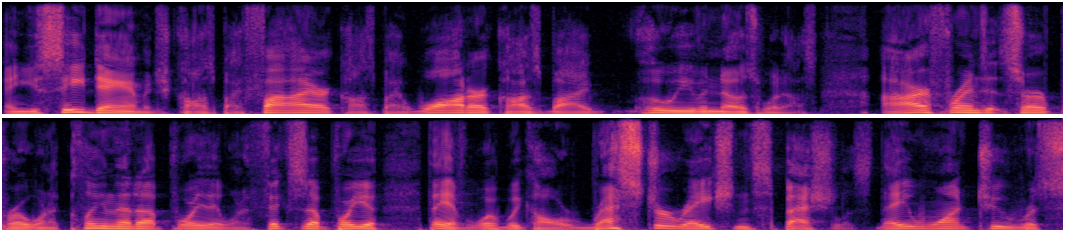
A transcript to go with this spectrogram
and you see damage caused by fire, caused by water, caused by who even knows what else, our friends at ServPro want to clean that up for you. They want to fix it up for you. They have what we call restoration specialists. They want to restore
